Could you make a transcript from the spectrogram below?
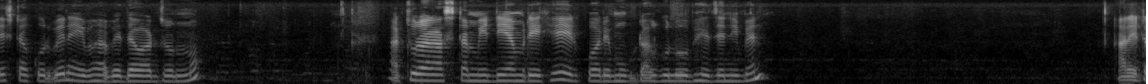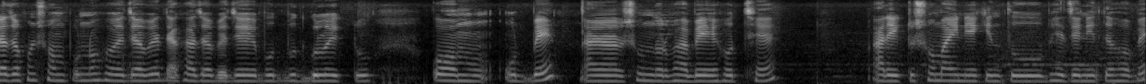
চেষ্টা করবেন এইভাবে দেওয়ার জন্য। আর চুলার আঁচটা মিডিয়াম রেখে এরপরে মুগ ডালগুলো ভেজে নেবেন। আর এটা যখন সম্পূর্ণ হয়ে যাবে, দেখা যাবে যে বুদবুদগুলো একটু কম উঠবে আর সুন্দরভাবে হচ্ছে। আর একটু সময় নিয়ে কিন্তু ভেজে নিতে হবে।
